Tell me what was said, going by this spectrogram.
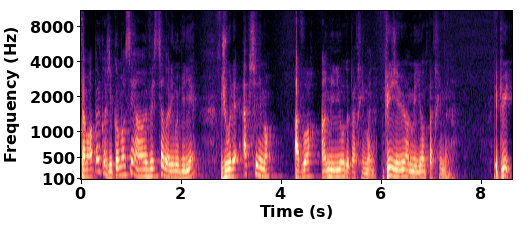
rappelle quand j'ai commencé à investir dans l'immobilier, je voulais absolument avoir un million de patrimoine. puis j'ai eu un million de patrimoine. Et puis,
